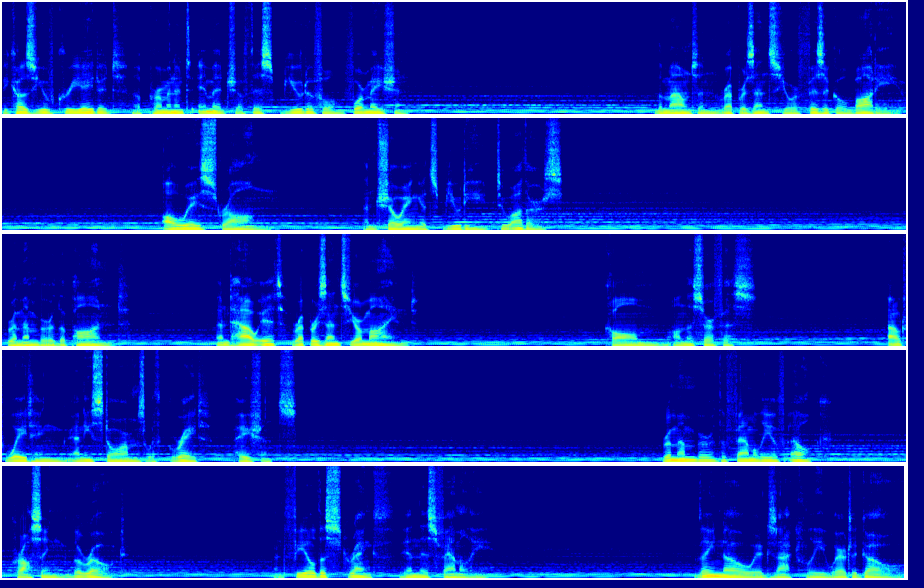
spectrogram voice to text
because you've created a permanent image of this beautiful formation. The mountain represents your physical body, always strong and showing its beauty to others. Remember the pond and how it represents your mind. Calm on the surface, outwaiting any storms with great patience. Remember the family of elk crossing the road and feel the strength in this family. They know exactly where to go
